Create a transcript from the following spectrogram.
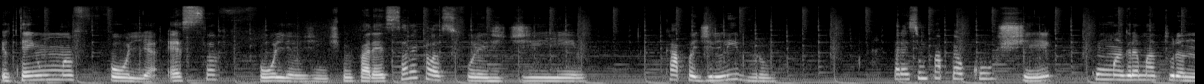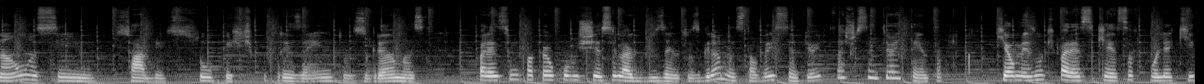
eu tenho uma folha. Essa folha, gente, me parece. Sabe aquelas folhas de capa de livro? Parece um papel colchê com uma gramatura não assim, sabe, super, tipo 300 gramas. Parece um papel colchê, sei lá, de 200 gramas, talvez 180, acho que 180. Que é o mesmo que parece que essa folha aqui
